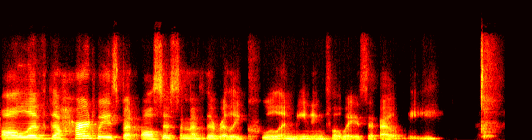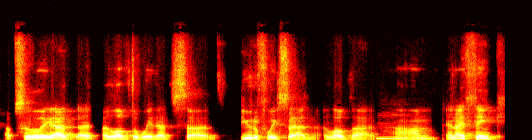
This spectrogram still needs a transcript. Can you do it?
all of the hard ways, but also some of the really cool and meaningful ways about me. Absolutely. I, I, I love the way that's uh, beautifully said. I love that. Mm. Um, and I think,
